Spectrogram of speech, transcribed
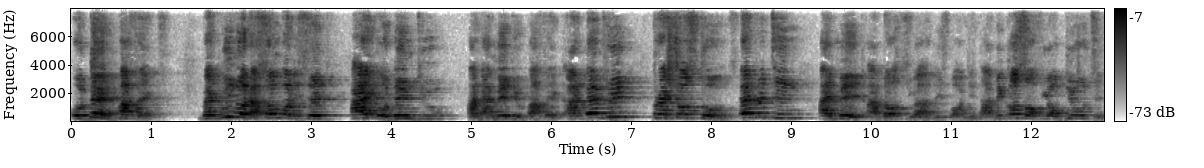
ordained perfect. But we know that somebody said, I ordained you and I made you perfect. And every precious stones, everything I made adores you at this point in time because of your beauty.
